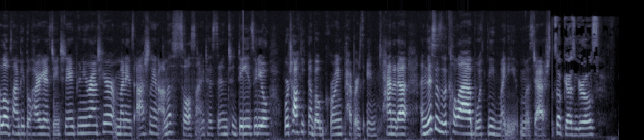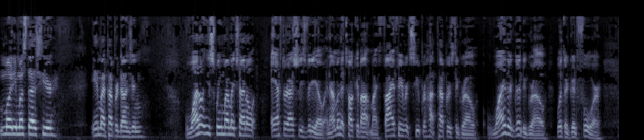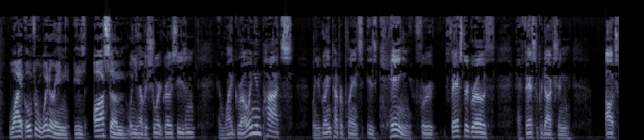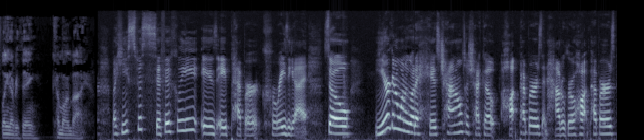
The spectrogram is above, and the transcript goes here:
Hello plant people, how are you guys doing today? If you're new around here, my name is Ashley and I'm a soil scientist and in today's video we're talking about growing peppers in Canada and this is the collab with the Mighty Mustache. What's up guys and girls? Mighty Mustache here in my pepper dungeon. Why don't you swing by my channel after Ashley's video and I'm going to talk about my five favorite super hot peppers to grow, why they're good to grow, what they're good for, why overwintering is awesome when you have a short grow season, and why growing in pots when you're growing pepper plants is king for faster growth and faster production. I'll explain everything. Come on by. But he specifically is a pepper crazy guy. So you're going to want to go to his channel to check out hot peppers and how to grow hot peppers.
